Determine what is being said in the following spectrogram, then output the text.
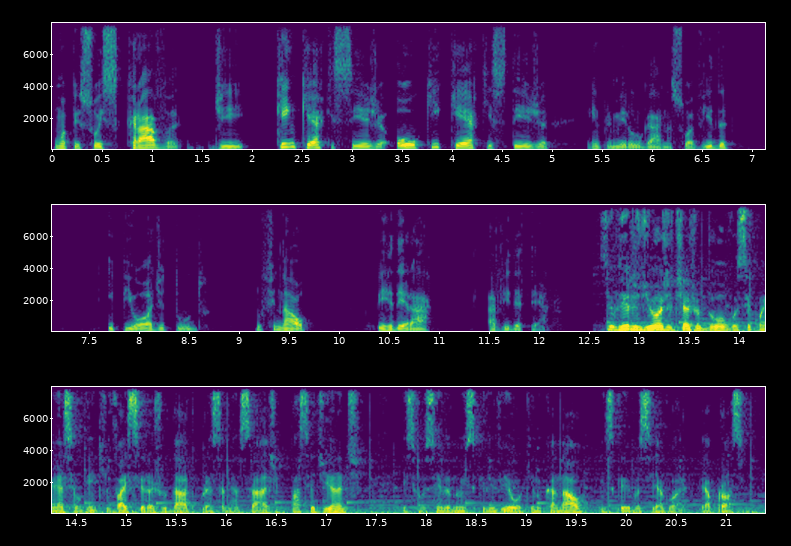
uma pessoa escrava de quem quer que seja ou o que quer que esteja em primeiro lugar na sua vida, e pior de tudo, no final, perderá a vida eterna. Se o vídeo de hoje te ajudou, você conhece alguém que vai ser ajudado por essa mensagem, passe adiante. E se você ainda não inscreveu aqui no canal, inscreva-se agora. Até a próxima.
